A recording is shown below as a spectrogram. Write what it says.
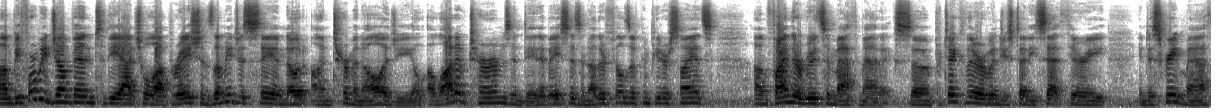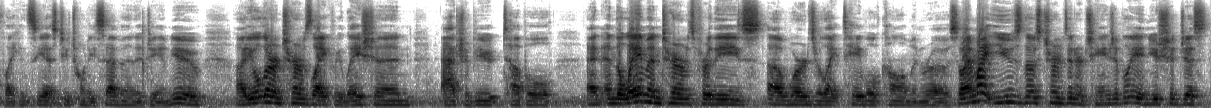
Um, before we jump into the actual operations, let me just say a note on terminology. A, a lot of terms in databases and other fields of computer science um, find their roots in mathematics. So in particular, when you study set theory in discrete math, like in CS 227 at JMU, uh, you'll learn terms like relation, attribute, tuple, and, and the layman terms for these uh, words are like table, column, and row. So I might use those terms interchangeably, and you should just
